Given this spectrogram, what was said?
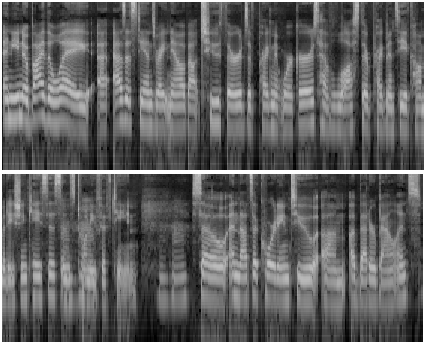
and you know, by the way, uh, as it stands right now, about two thirds of pregnant workers have lost their pregnancy accommodation cases since 2015. So, and that's according to um, a Better Balance,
